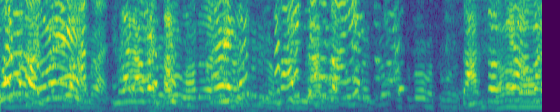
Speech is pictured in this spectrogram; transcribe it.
জোরে বল বল আবার তার সঙ্গে আবার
